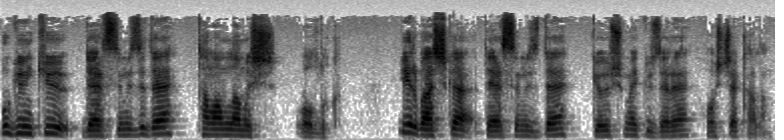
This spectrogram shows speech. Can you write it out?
bugünkü dersimizi de tamamlamış olduk. Bir başka dersimizde görüşmek üzere, hoşça kalın.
